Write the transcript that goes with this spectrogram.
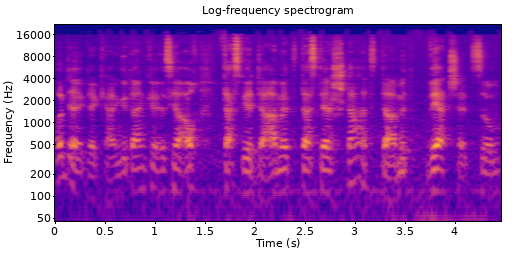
Und der, der, Kerngedanke ist ja auch, dass wir damit, dass der Staat damit Wertschätzung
